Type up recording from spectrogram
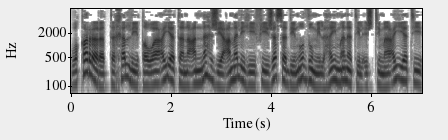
وقرر التخلي طواعية عن نهج عمله في جسد نظم الهيمنة الاجتماعية،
